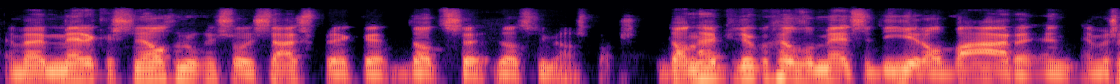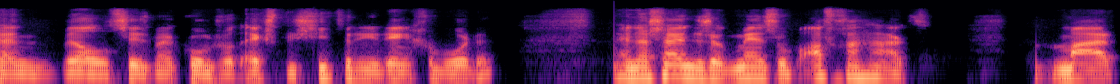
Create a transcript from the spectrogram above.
En wij merken snel genoeg in sollicitatiegesprekken dat ze, dat ze niet bij ons passen. Dan heb je ook nog heel veel mensen die hier al waren. En, en we zijn wel sinds mijn komst wat explicieter hierin geworden. En daar zijn dus ook mensen op afgehaakt. Maar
